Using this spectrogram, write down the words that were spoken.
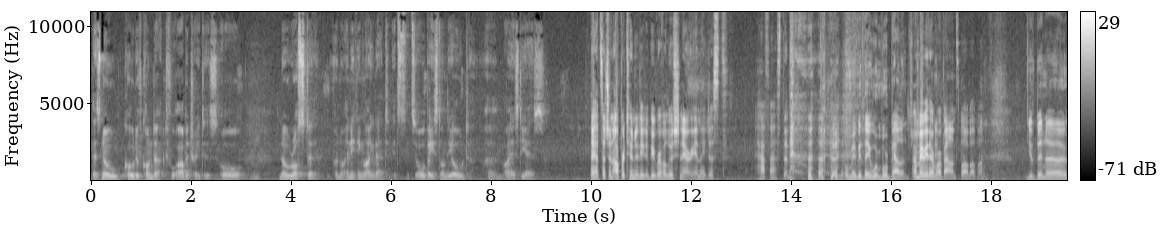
there's no code of conduct for arbitrators or no roster or no anything like that. It's it's all based on the old um, ISDS. They had such an opportunity to be revolutionary and they just half-assed it. or maybe they were more balanced. or maybe they're more balanced, blah, blah, blah. You've been a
